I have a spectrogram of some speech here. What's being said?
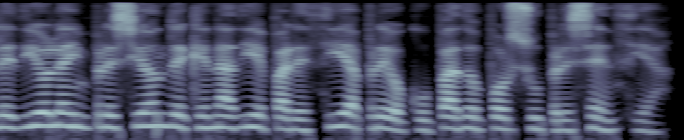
Le dio la impresión de que nadie parecía preocupado por su presencia.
